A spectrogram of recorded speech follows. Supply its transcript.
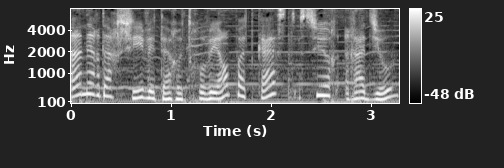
Un air d'archives est à retrouver en podcast sur radio-r.ch.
